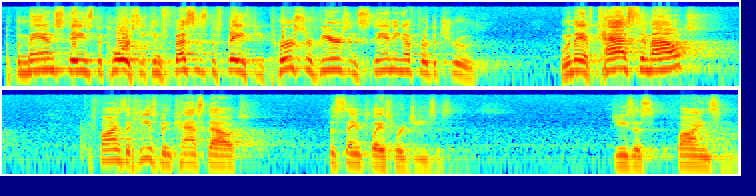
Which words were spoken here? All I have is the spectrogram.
But the man stays the course. He confesses the faith, he perseveres in standing up for the truth. And when they have cast him out, he finds that he has been cast out the same place where Jesus is. Jesus finds him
